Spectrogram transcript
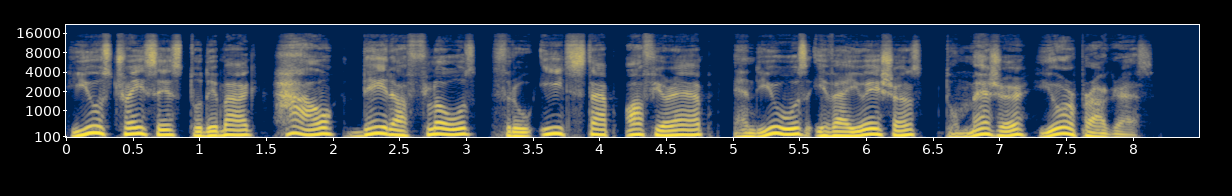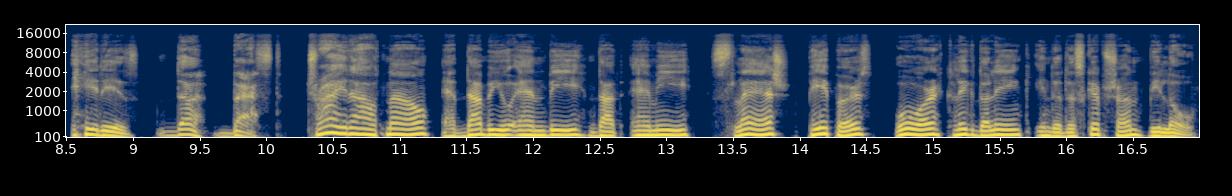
Use traces to debug how data flows through each step of your app and use evaluations to measure your progress. It is the best. Try it out now at wandb.me slash papers or click the link in the description below.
